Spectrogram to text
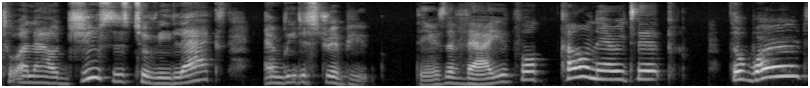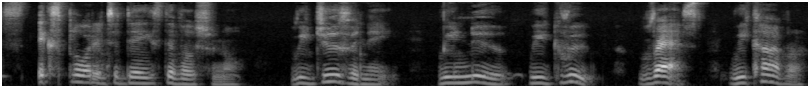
to allow juices to relax and redistribute. There's a valuable culinary tip. The words explored in today's devotional rejuvenate, renew, regroup, rest, recover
